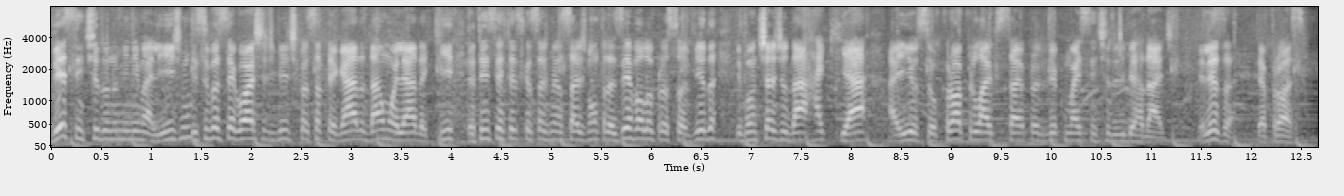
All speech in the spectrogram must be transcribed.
vê sentido no minimalismo. E se você gosta de vídeos com essa pegada, dá uma olhada aqui. Eu tenho certeza que essas mensagens vão trazer valor para sua vida e vão te ajudar a hackear aí o seu próprio lifestyle para viver com mais sentido e liberdade. Beleza? Até a próxima!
